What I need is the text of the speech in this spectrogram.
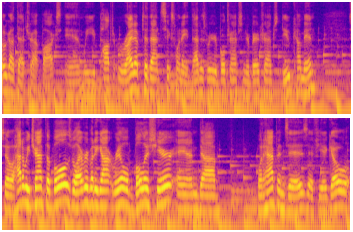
Still got that trap box, and we popped right up to that 618. That is where your bull traps and your bear traps do come in. So how do we trap the bulls? Well, everybody got real bullish here, and uh, what happens is if you go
